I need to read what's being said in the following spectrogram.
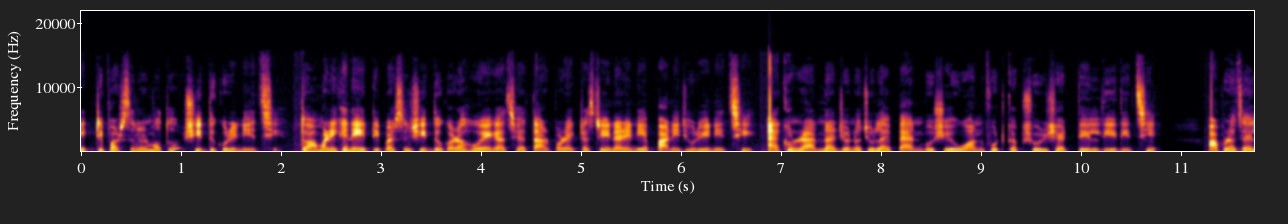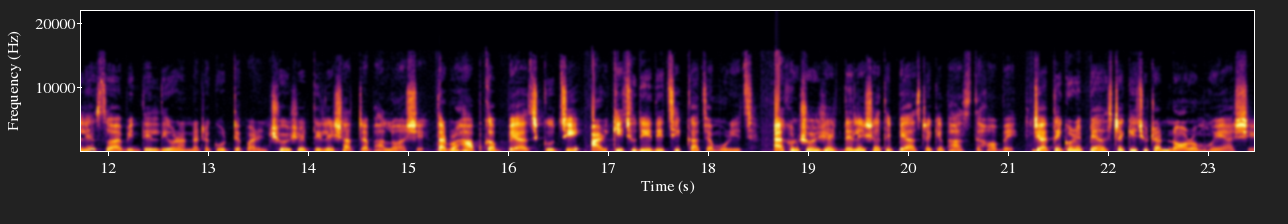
এইট্টি পার্সেন্টের মতো সিদ্ধ করে নিয়েছি। তো আমার এখানে এইট্টি পার্সেন্ট সিদ্ধ করা হয়ে গেছে, তারপর একটা স্ট্রেনারে নিয়ে পানি ঝরিয়ে নিয়েছি। এখন রান্নার জন্য চুলায় প্যান বসিয়ে ওয়ান ফুট কাপ সরিষার তেল দিয়ে দিচ্ছি। আপনারা চাইলে সয়াবিন তেল দিয়েও রান্নাটা করতে পারেন। সরিষার তেলের স্বাদটা ভালো আসে। তারপর হাফ কাপ পেঁয়াজ কুচি আর কিছু দিয়ে দিচ্ছি কাঁচামরিচ। এখন সরিষার তেলের সাথে পেঁয়াজটাকে ভাজতে হবে, যাতে করে পেঁয়াজটা কিছুটা নরম হয়ে আসে।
